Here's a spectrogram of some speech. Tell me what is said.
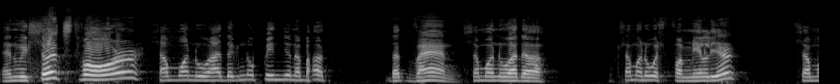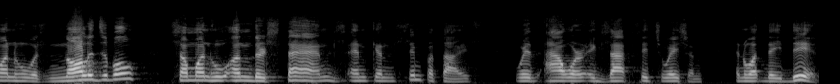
And we searched for someone who had an opinion about that van, someone who had a, someone who was familiar, someone who was knowledgeable, someone who understands and can sympathize with our exact situation and what they did.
